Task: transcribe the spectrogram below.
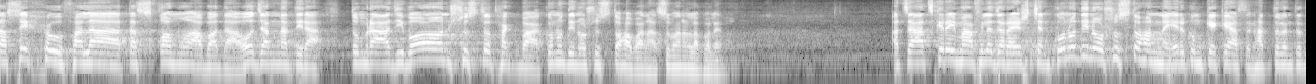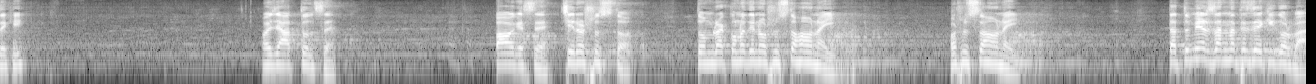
তাসিহু ফালা তাসকামু আবাদা। ও তোমরা আজীবন সুস্থ থাকবা, কোনোদিন অসুস্থ হবা না। সুবহানাল্লাহ বলেন। আচ্ছা আজকের এই মাহফিলে যারা এসছেন, কোনোদিন অসুস্থ হন নাই? এরকম কে কে আছেন? হাত তোলেন তো দেখি। ওই যে হাত তুলছে। পাওয়া গেছে চির সুস্থ তোমরা কোনোদিন অসুস্থ হও নাই। অসুস্থ হও নাই। তা তুমি আর জান্নাতে যে কি করবা?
